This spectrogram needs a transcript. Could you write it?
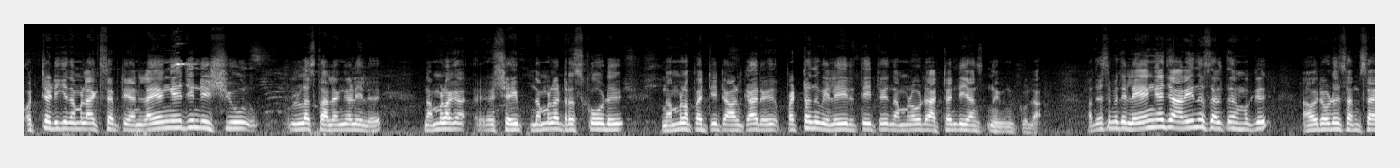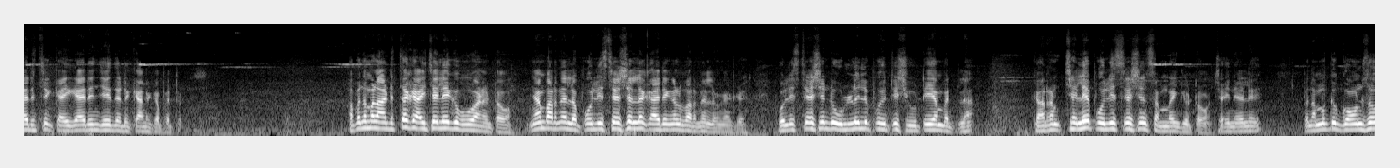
ഒറ്റയടിക്ക് നമ്മൾ അക്സെപ്റ്റ് ചെയ്യാൻ ലാംഗ്വേജിന്റെ ഇഷ്യൂ ഉള്ള സ്ഥലങ്ങളിൽ നമ്മളെ ഷേപ്പ് നമ്മളെ ഡ്രസ് കോഡ് നമ്മളെ പറ്റിയിട്ട് ആൾക്കാർ പെട്ടെന്ന് വിലയിരുത്തിയിട്ട് നമ്മളോട് അറ്റൻഡ് ചെയ്യാൻ നിൽക്കില്ല. അതേസമയത്ത് ലാംഗ്വേജ് അറിയുന്ന സ്ഥലത്ത് നമുക്ക് അവരോട് സംസാരിച്ച് കൈകാര്യം ചെയ്തെടുക്കാനൊക്കെ പറ്റും. അപ്പോൾ നമ്മൾ അടുത്ത കാഴ്ചയിലേക്ക് പോവുകയാണ് കേട്ടോ. ഞാൻ പറഞ്ഞല്ലോ പോലീസ് സ്റ്റേഷനിലെ കാര്യങ്ങൾ പറഞ്ഞല്ലോ നിങ്ങൾക്ക്. പോലീസ് സ്റ്റേഷന്റെ ഉള്ളിൽ പോയിട്ട് ഷൂട്ട് ചെയ്യാൻ പറ്റില്ല. കാരണം ചില പോലീസ് സ്റ്റേഷൻ സംഭവിക്കും കേട്ടോ ചൈനയിൽ ഇപ്പോൾ നമുക്ക് ഗോൺസോ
